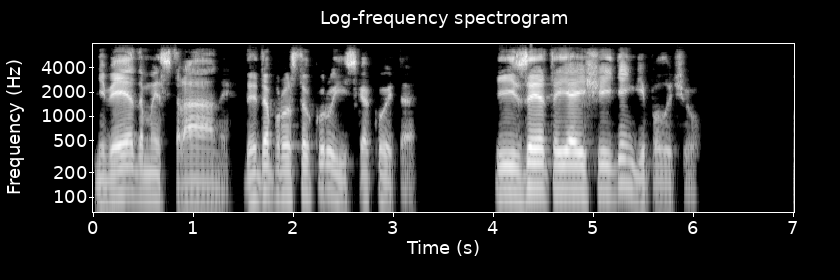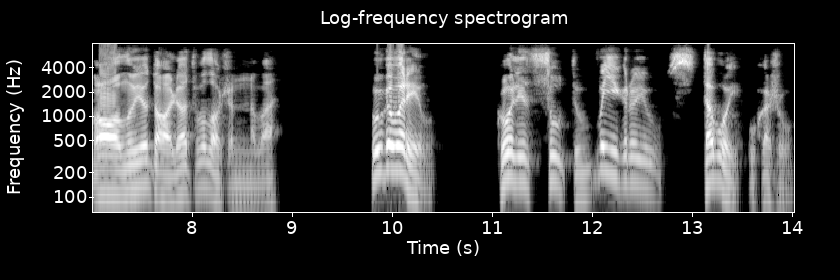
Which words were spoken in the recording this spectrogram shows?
неведомые страны, да это просто круиз какой-то. И за это я еще и деньги получу. Полную долю от вложенного. Уговорил. Коли суд выиграю, с тобой ухожу.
